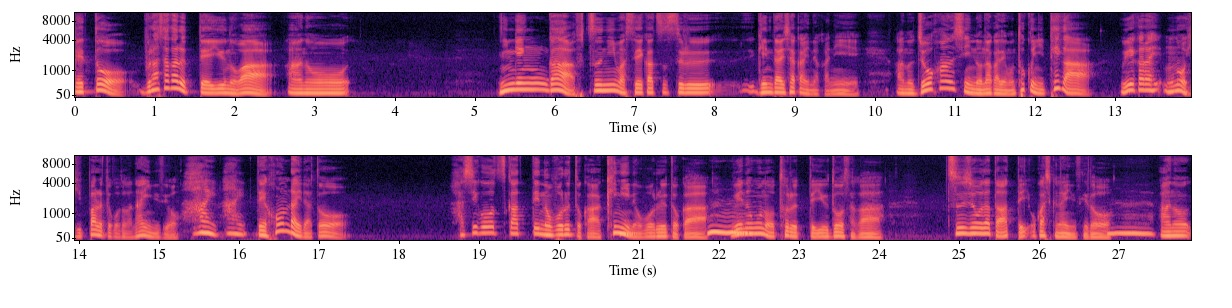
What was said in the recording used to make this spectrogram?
えっと、ぶら下がるっていうのは、あのー人間が普通に今生活する現代社会の中に、あの、上半身の中でも特に手が上から物を引っ張るってことがないんですよ。はい、はい。で、本来だと、はしごを使って登るとか、木に登るとか、うんうん上のものを取るっていう動作が、通常だとあっておかしくないんですけど、うんあの、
